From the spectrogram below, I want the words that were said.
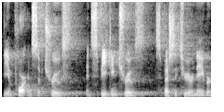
the importance of truth and speaking truth, especially to your neighbor.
